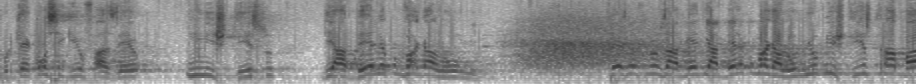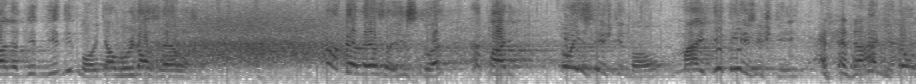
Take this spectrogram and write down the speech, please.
porque conseguiu fazer um mestiço de abelha com vagalume. Fez um cruzamento de abelha com vagalume e o mestiço trabalha de dia e de noite à luz das velas. Ah, beleza isso, não é? Repare, não existe não, mas devia existir. É verdade. Mentiroso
